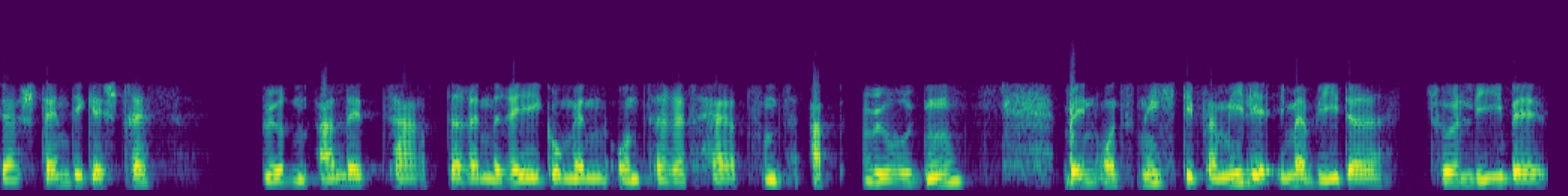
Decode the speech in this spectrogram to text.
der ständige Stress würden alle zarteren Regungen unseres Herzens abwürgen, wenn uns nicht die Familie immer wieder zur Liebe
